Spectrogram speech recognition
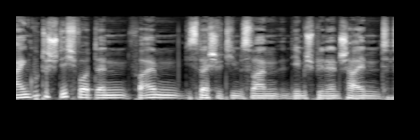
ein gutes Stichwort, denn vor allem die Special Teams waren in dem Spiel entscheidend.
